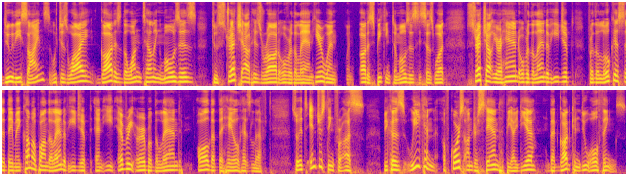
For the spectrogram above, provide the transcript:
do these signs, which is why God is the one telling Moses to stretch out his rod over the land. Here, when, when God is speaking to Moses, he says, What? Stretch out your hand over the land of Egypt for the locusts, that they may come upon the land of Egypt and eat every herb of the land, all that the hail has left. So it's interesting for us because we can, of course, understand the idea that God can do all things,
